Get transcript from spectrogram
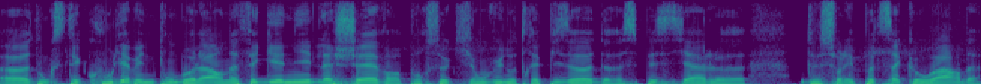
Euh, donc c'était cool, il y avait une tombola, on a fait gagner de la chèvre pour ceux qui ont vu notre épisode spécial euh, de, sur les Podsac Awards.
